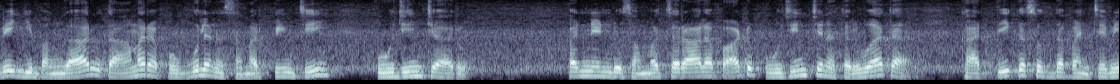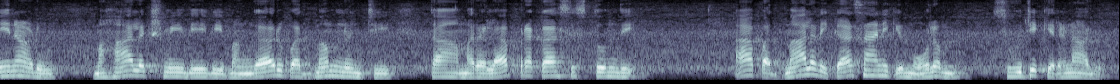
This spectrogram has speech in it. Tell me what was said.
వెయ్యి బంగారు తామర పువ్వులను సమర్పించి పూజించారు. పన్నెండు సంవత్సరాల పాటు పూజించిన తరువాత కార్తీక శుద్ధ పంచమి నాడు మహాలక్ష్మీదేవి బంగారు పద్మం నుంచి తామరలా ప్రకాశిస్తుంది. ఆ పద్మాల వికాసానికి మూలం సూర్యకిరణాలు.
